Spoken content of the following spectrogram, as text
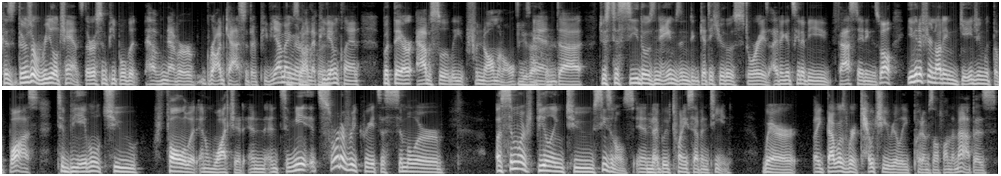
because there's a real chance there are some people that have never broadcasted their PVMing, exactly. they're not in a PVM clan, but they are absolutely phenomenal. Exactly. And uh, just to see those names and to get to hear those stories, I think it's going to be fascinating as well. Even if you're not engaging with the boss, to be able to follow it and watch it, and and to me, it sort of recreates a similar a similar feeling to seasonals in yeah. I believe 2017, where like that was where Couchy really put himself on the map as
